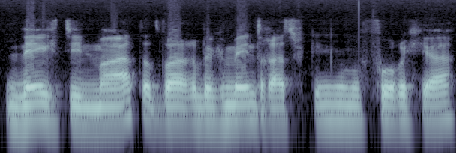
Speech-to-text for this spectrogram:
19 maart. Dat waren de gemeenteraadsverkiezingen van vorig jaar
